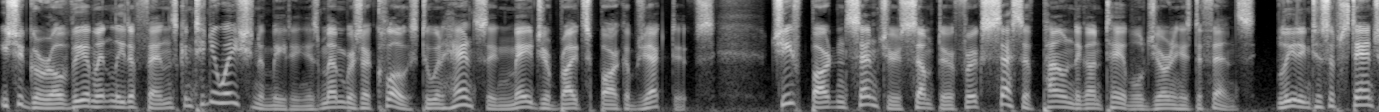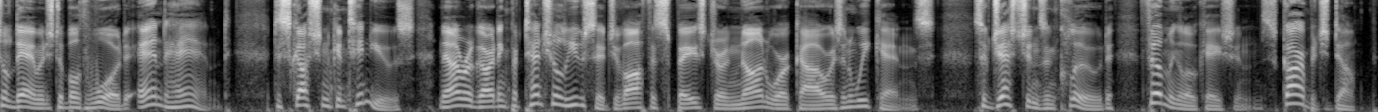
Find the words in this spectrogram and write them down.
Ishiguro vehemently defends continuation of meeting as members are close to enhancing major Bright Spark objectives. Chief Barton censures Sumter for excessive pounding on table during his defense, leading to substantial damage to both wood and hand. Discussion continues, now regarding potential usage of office space during non work hours and weekends. Suggestions include filming locations, garbage dump,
